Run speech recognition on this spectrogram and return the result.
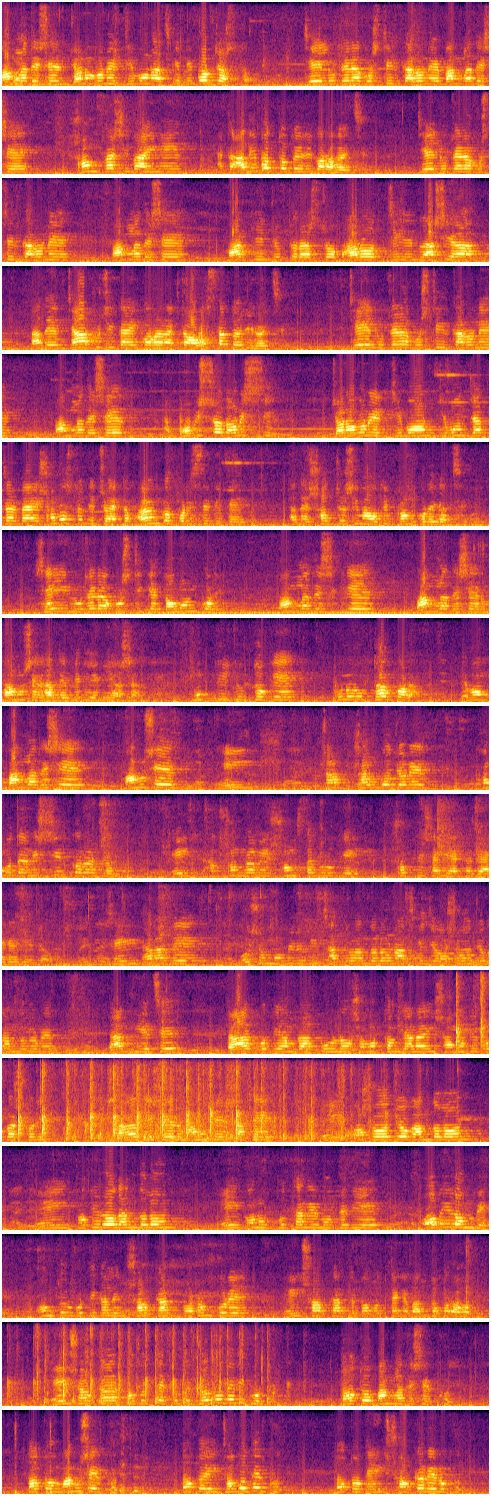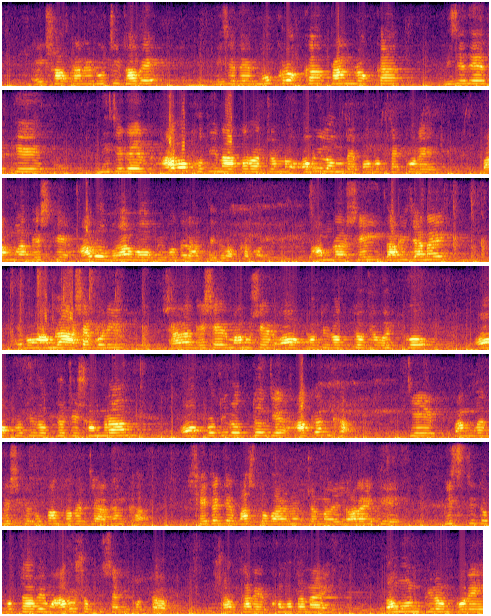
বাংলাদেশের জনগণের জীবন আজকে বিপর্যস্ত। যে লুটেরা গোষ্ঠীর কারণে বাংলাদেশে সন্ত্রাসী বাহিনীর একটা আধিপত্য তৈরি করা হয়েছে, যে লুটেরা গোষ্ঠীর কারণে বাংলাদেশে মার্কিন যুক্তরাষ্ট্র, ভারত, চীন, রাশিয়া তাদের যা খুশি তাই করার একটা অবস্থা তৈরি হয়েছে। যে লুটেরা গোষ্ঠীর কারণে বাংলাদেশের ভবিষ্যৎ অনিশ্চিত, জনগণের জীবন, জীবনযাত্রার ব্যয়, সমস্ত কিছু একটা ভয়ঙ্কর পরিস্থিতিতে তাদের সহ্য সীমা অতিক্রম করে গেছে। সেই লুটেরা গোষ্ঠীকে দমন করে বাংলাদেশকে, বাংলাদেশের মানুষের হাতে ফিরিয়ে নিয়ে আসা, মুক্তিযুদ্ধকে পুনরুদ্ধার করা এবং বাংলাদেশে মানুষের এই সর- সর্বজনের ক্ষমতা নিশ্চিত করার জন্য এই সংগ্রামের সংস্থাগুলোকে শক্তিশালী একটা জায়গায় নিয়ে যাওয়া। সেই ধারাতে বৈষম্য বিরোধী ছাত্র আন্দোলন আজকে যে অসহযোগ আন্দোলনের ডাক দিয়েছে, তার প্রতি আমরা পূর্ণ সমর্থন জানাই, সংহতি প্রকাশ করি। সারা দেশের মানুষের সাথে এই অসহযোগ আন্দোলন, এই প্রতিরোধ আন্দোলন, এই গণঅভ্যুত্থানের মধ্যে দিয়ে অবিলম্বে অন্তর্বর্তীকালীন সরকার গঠন করে এই সরকারকে পদত্যাগে বাধ্য করা হবে। এই সরকার পদত্যাগ করতে যত দেরি করবে, তত বাংলাদেশের ক্ষতি, তত মানুষের ক্ষতি, তত এই জগতের ক্ষতি, তত এই সরকারেরও ক্ষতি। এই সরকারের উচিত হবে নিজেদের মুখ রক্ষা, প্রাণ রক্ষা, নিজেদেরকে নিজেদের আরও ক্ষতি না করার জন্য অবিলম্বে পদত্যাগ করে বাংলাদেশকে আরও ভয়াবহ বিপদের হাত থেকে রক্ষা করে। আমরা সেই দাবি জানাই এবং আমরা আশা করি সারা দেশের মানুষের অপ্রতিরোধ যে ঐক্য, অপ্রতিরোধ্য যে সংগ্রাম, অপ্রতিরোধ্য যে আকাঙ্ক্ষা, যে বাংলাদেশকে রূপান্তরের যে আকাঙ্ক্ষা, সেটাকে বাস্তবায়নের জন্য এই লড়াইকে বিস্তৃত করতে হবে এবং আরও শক্তিশালী করতে হবে। সরকারের ক্ষমতা নাই, দমন পীড়ন করে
